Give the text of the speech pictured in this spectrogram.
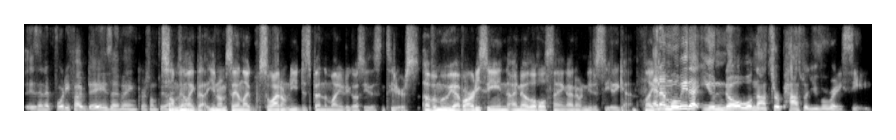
isn't it 45 days, I think, or something Something like like that. You know what I'm saying? Like, so I don't need to spend the money to go see this in theaters of a movie I've already seen. I know the whole thing. I don't need to see it again. Like, and a movie that you know will not surpass what you've already seen.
